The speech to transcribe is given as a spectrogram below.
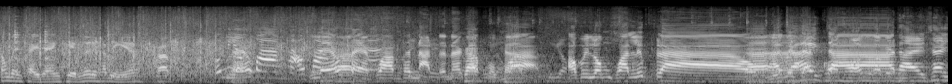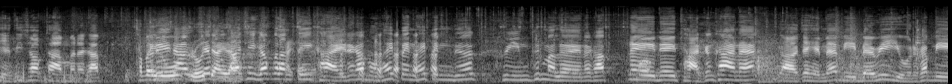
ต้องเป็นไข่แดงเค็มด้วยนะครับอย่างเงี้ยครับก็มีเอาฟางค่ะเอาฟางแล้วแต่นะความถนัดนะครับ ผมครับว่าเอาไปลมควันหรือเปล่าอาจจะให้ความหอมความเป็นไทยใช่อย่างที่ชอบทำนะครับทำไมรู้วันนี้ทางรู้เชฟใจผู้เราท้าชิงครับกำลังตีไข่นะครับผมให้เป็นให้เป็นเนื้อครีมขึ้นมาเลยนะครับ ในในถาดข้างๆนะฮะเอ่อจะเห็นไหมมีเบอร์รี่อยู่นะครับมี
